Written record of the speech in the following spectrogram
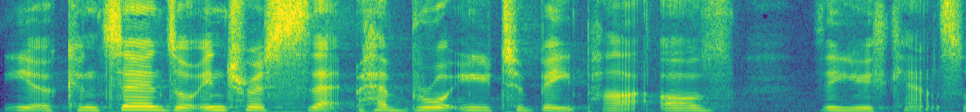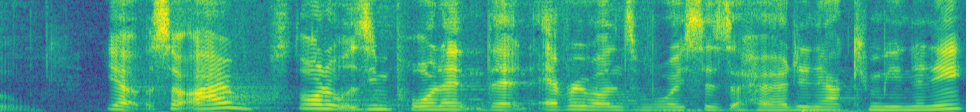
your concerns or interests that have brought you to be part of the youth council? Yeah, so I thought it was important that everyone's voices are heard in our community.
